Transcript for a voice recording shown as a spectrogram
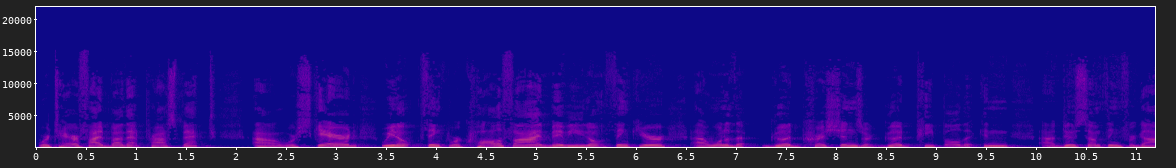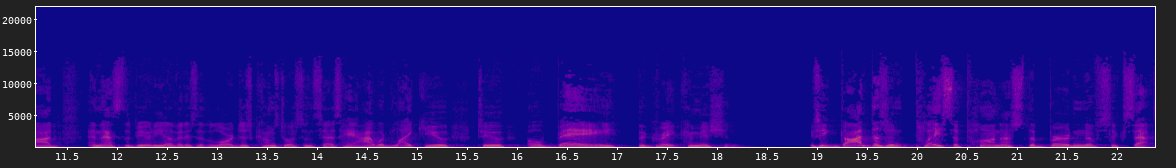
we're terrified by that prospect. Uh, we're scared. We don't think we're qualified. Maybe you don't think you're uh, one of the good Christians or good people that can uh, do something for God. And that's the beauty of it is that the Lord just comes to us and says, Hey, I would like you to obey the Great Commission. You see, God doesn't place upon us the burden of success.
